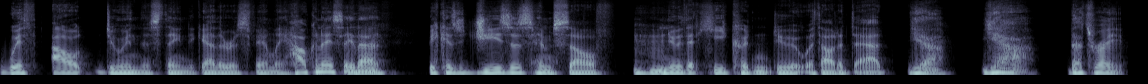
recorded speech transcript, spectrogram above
without doing this thing together as family. How can I say that? Because Jesus himself Mhm. knew that he couldn't do it without a dad. Yeah, yeah, that's right.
